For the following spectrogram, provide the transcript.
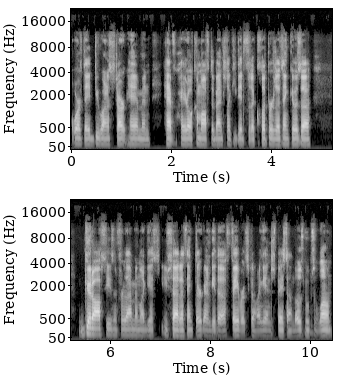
or if they do want to start him and have Harrell come off the bench like he did for the Clippers, I think it was a good offseason for them. And like you said, I think they're going to be the favorites going in just based on those moves alone.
